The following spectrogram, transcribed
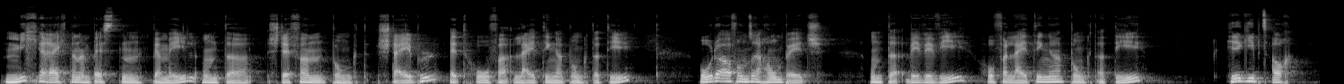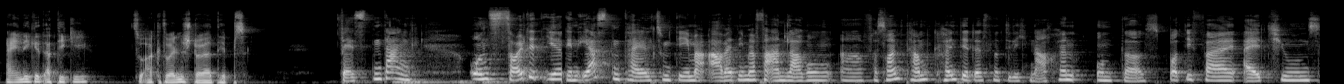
Mich erreicht man am besten per Mail unter stefan.steibel.hoferleitinger.at oder auf unserer Homepage unter www.hoferleitinger.at. Hier gibt es auch einige Artikel zu aktuellen Steuertipps. Besten Dank. Und solltet ihr den ersten Teil zum Thema Arbeitnehmerveranlagung äh, versäumt haben, könnt ihr das natürlich nachhören unter Spotify, iTunes,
